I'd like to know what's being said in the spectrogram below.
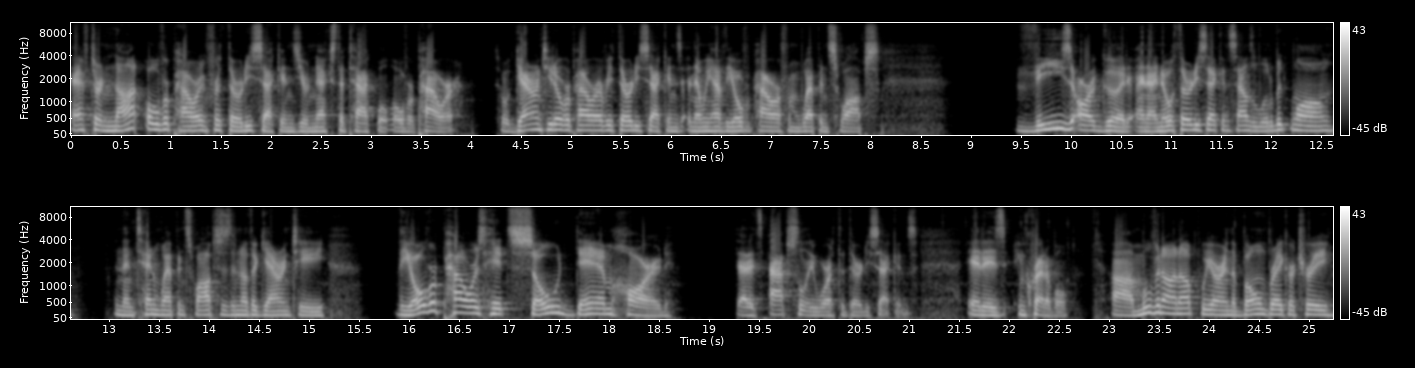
after not overpowering for 30 seconds, your next attack will overpower. So a guaranteed overpower every 30 seconds, and then we have the overpower from weapon swaps. These are good, and I know 30 seconds sounds a little bit long, and then 10 weapon swaps is another guarantee. The overpowers hit so damn hard that it's absolutely worth the 30 seconds. It is incredible. Uh, moving on up, we are in the Bone Breaker tree.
